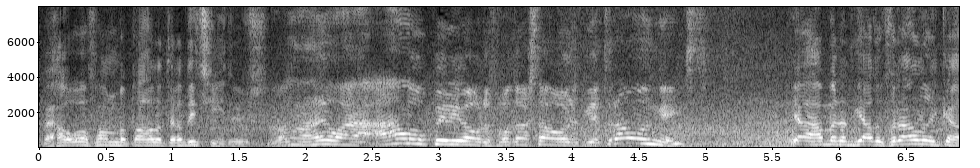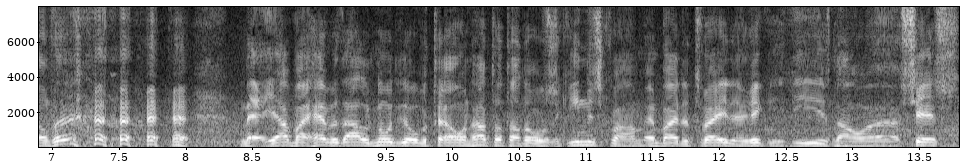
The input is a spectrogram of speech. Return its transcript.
wij houden van een bepaalde traditie. Dus. Het was een hele lange aanloopperiode voordat je eens een keer trouwen ging. Ja, maar dat geldt ook voor de andere kant, hè? nee, ja, wij hebben het eigenlijk nooit over trouwen gehad totdat onze kinders kwamen. En bij de tweede, Ricky, die is nou uh, zes.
